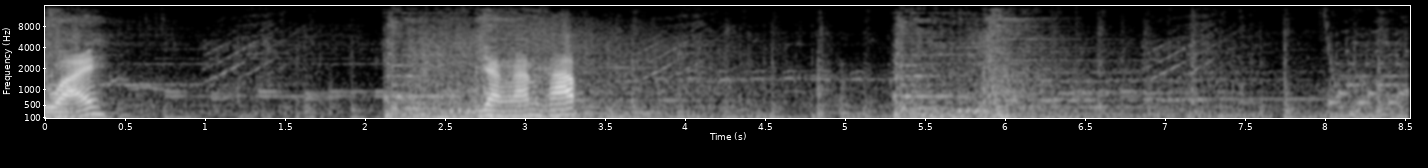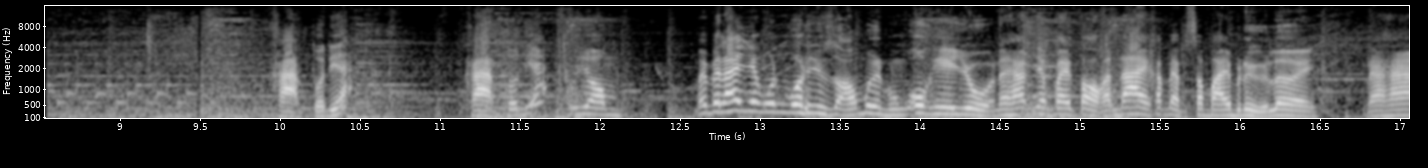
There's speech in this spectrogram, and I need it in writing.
สวย อย่างนั้นครับ ขาดตัวเนี้ยขาดตัวเนี้ยคุณผู้ชมไม่เป็นไรยังวนๆอยู่ 20,000ผมโอเคอยู่นะครับยังไปต่อกันได้ครับแบบสบายบรือเลยนะฮะ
